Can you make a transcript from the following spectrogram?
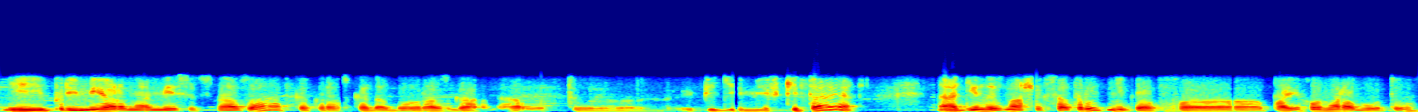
И примерно месяц назад, как раз когда был разгар да, вот, э, эпидемии в Китае, один из наших сотрудников э, поехал на работу.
